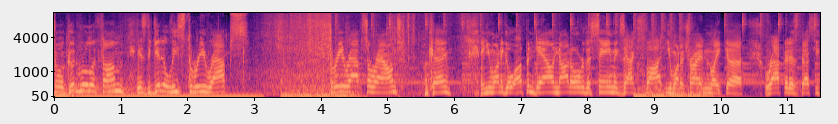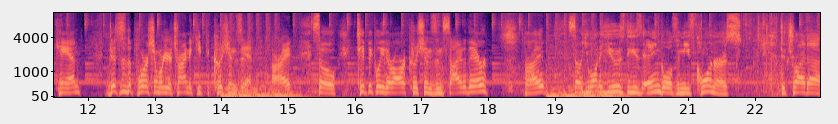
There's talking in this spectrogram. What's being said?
So a good rule of thumb is to get at least three wraps, three wraps around, okay? And you wanna go up and down, not over the same exact spot. You wanna try and like uh, wrap it as best you can. This is the portion where you're trying to keep the cushions in, all right? So typically there are cushions inside of there, all right? So you wanna use these angles in these corners to try to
